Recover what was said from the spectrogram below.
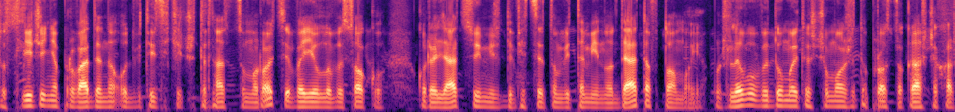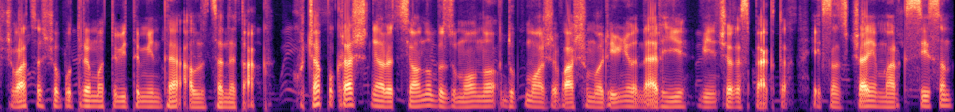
Дослідження, проведене у 2014 році, виявило високу кореляцію між дефіцитом вітаміну Д та втомою. Можливо, ви думаєте, що можете просто краще харчуватися, щоб отримати вітамін Д, але це не так. Хоча покращення раціону безумовно допоможе вашому рівню енергії в інших аспектах, як зазначає Марк Сісан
